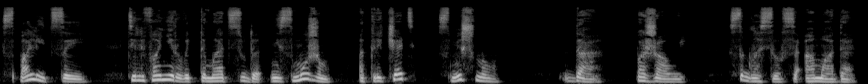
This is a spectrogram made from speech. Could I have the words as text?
с полицией. Телефонировать-то мы отсюда не сможем, а кричать смешно. Да, пожалуй, согласился Амада.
